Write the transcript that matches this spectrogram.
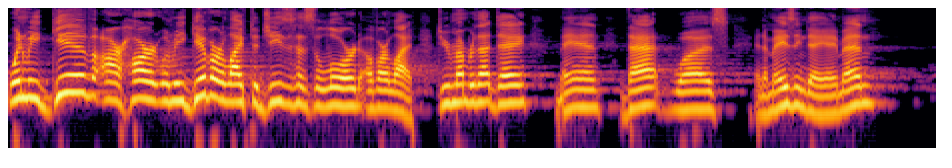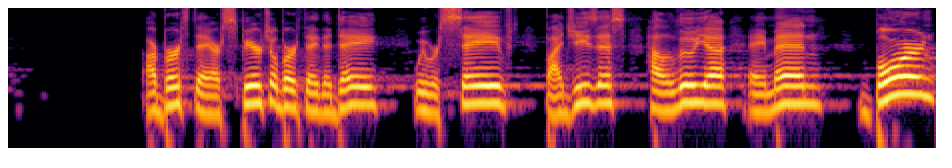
when we give our heart, when we give our life to Jesus as the Lord of our life. Do you remember that day? Man, that was an amazing day. Amen our birthday, our spiritual birthday, the day we were saved by Jesus. Hallelujah. Amen. Born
